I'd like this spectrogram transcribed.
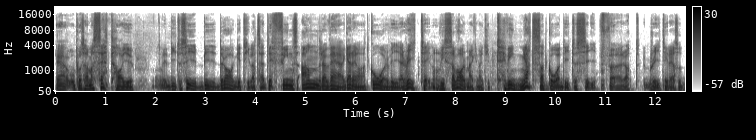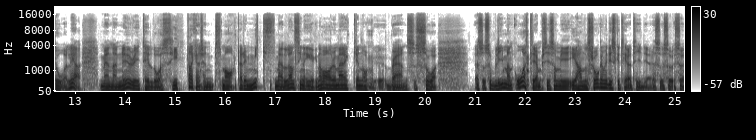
Mm. Eh, och på samma sätt har ju D2C bidragit till att här, det finns andra vägar än att gå via retail. Mm. Vissa varumärken har typ tvingats att gå D2C för att retail är så dåliga. Men när nu retail då hittar kanske en smartare mix mellan sina egna varumärken och eh, brands så Alltså, så blir man återigen, precis som i e-handelsfrågan vi diskuterade tidigare, så, så, så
